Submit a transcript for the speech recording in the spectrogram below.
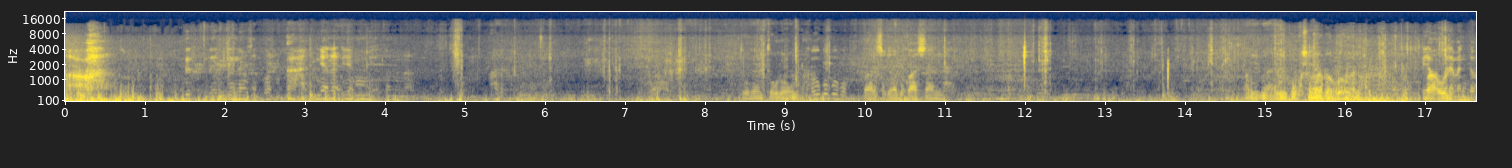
Ah, Hindi lang sa kwan. Yan na, yan, mamaya ka na. sa kinabukasan. Ayun na, ipoxy mo na bago ano. Baul. naman to.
